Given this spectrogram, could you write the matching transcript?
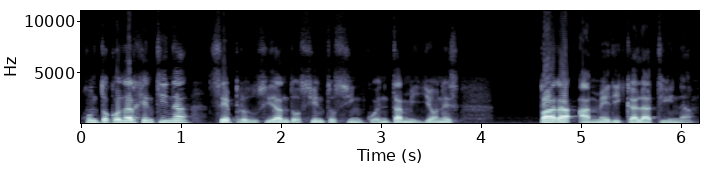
Junto con Argentina se producirán 250 millones para América Latina.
